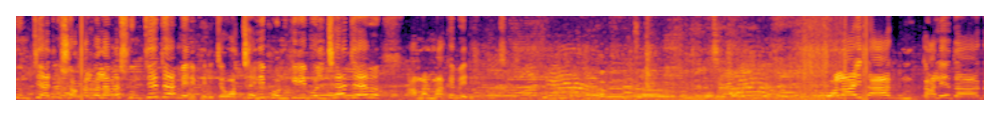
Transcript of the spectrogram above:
শুনছি আজকে সকালবেলা আমরা শুনছি যে মেরে ফেলেছে। ওর ছেলে ফোন করি বলছে যে আমার মাকে মেরে ফেলেছে। গলায় দাগ, গালে দাগ,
